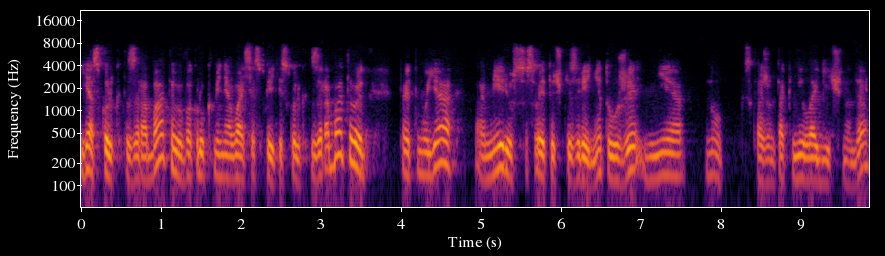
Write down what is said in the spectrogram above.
я сколько-то зарабатываю, вокруг меня Вася с Петей сколько-то зарабатывают, поэтому я мерю со своей точки зрения. Это уже не, ну, скажем так, нелогично, да,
